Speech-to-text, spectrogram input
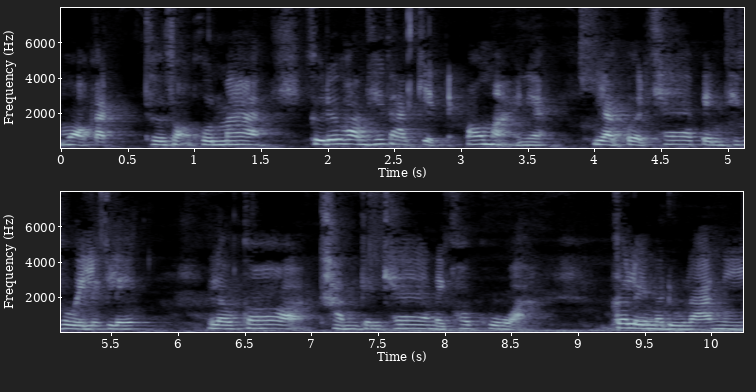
เหมาะกับเธอสองคนมาก คือด้วยความที่ทาร์เก็ตเป้าหมายเนี่ย อยากเปิดแค่เป็น takeaway เล็ก ๆ แล้วก็ทำกันแค่ในครอบครัว ก็เลยมาดูร้านนี้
